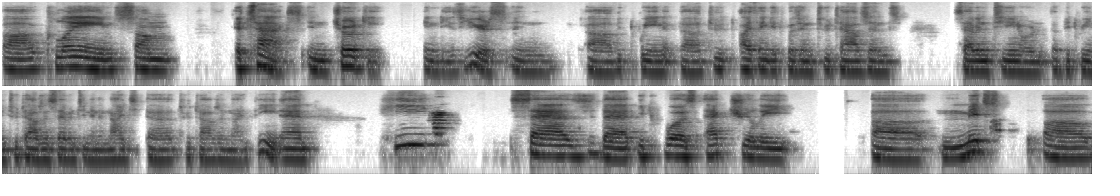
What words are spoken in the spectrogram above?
uh, claimed some attacks in Turkey in these years in uh, between uh, two, I think it was in 2017 or between 2017 and 19, uh, 2019 and he says that it was actually uh, uh,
